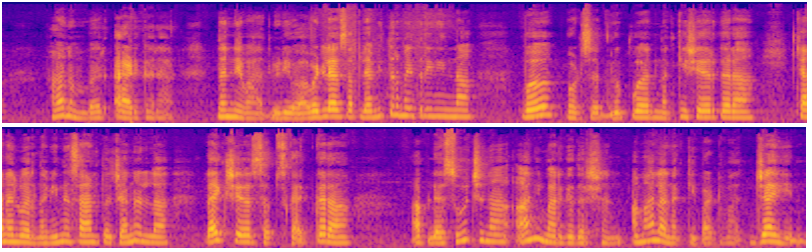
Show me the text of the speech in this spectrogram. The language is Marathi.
हा नंबर ॲड करा. धन्यवाद. व्हिडिओ आवडल्यास आपल्या मित्रमैत्रिणींना व व्हॉट्सअप ग्रुपवर नक्की शेअर करा. चॅनलवर नवीन असाल तर चॅनलला लाईक शेअर सबस्क्राईब करा. आपल्या सूचना आणि मार्गदर्शन आम्हाला नक्की पाठवा. जय हिंद.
